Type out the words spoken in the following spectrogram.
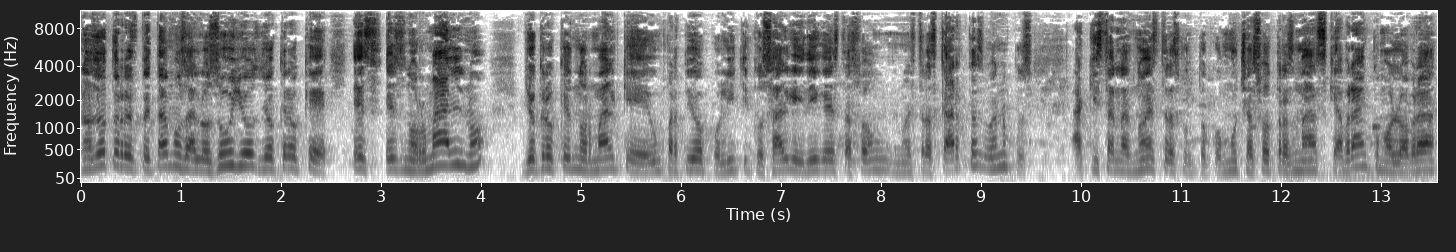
nosotros respetamos a los suyos, yo creo que es, es normal, ¿no? Yo creo que es normal que un partido político salga y diga estas son nuestras cartas. Bueno, pues aquí están las nuestras junto con muchas otras más que habrán, como lo habrá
